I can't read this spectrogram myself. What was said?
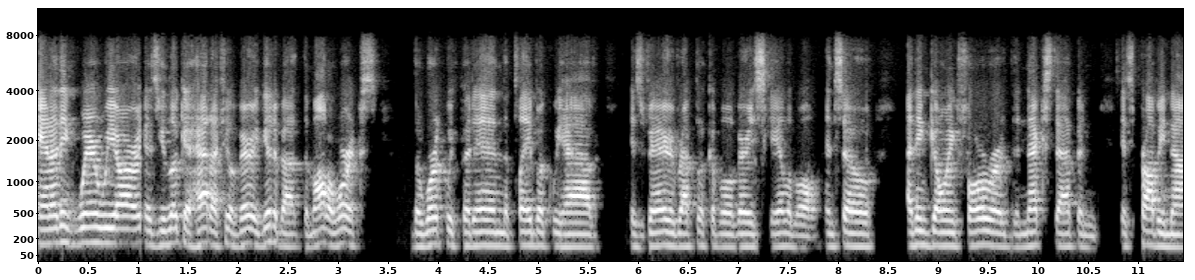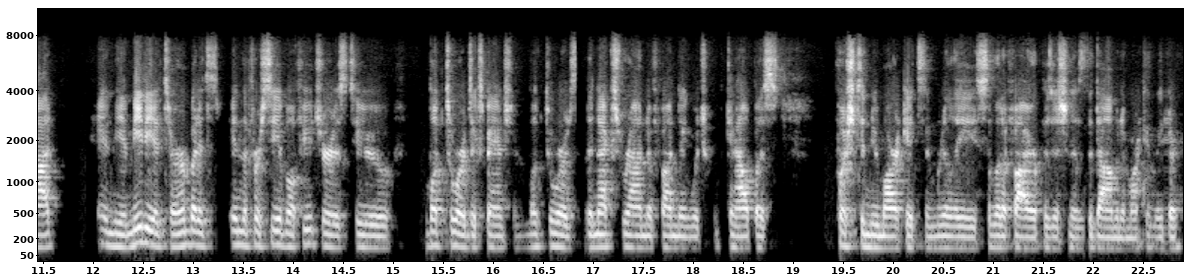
And I think where we are, as you look ahead, I feel very good about the model works. The work we put in, the playbook we have, is very replicable, very scalable. And so I think going forward, the next step, and it's probably not in the immediate term, but it's in the foreseeable future, is to look towards expansion, look towards the next round of funding, which can help us push to new markets and really solidify our position as the dominant market leader.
